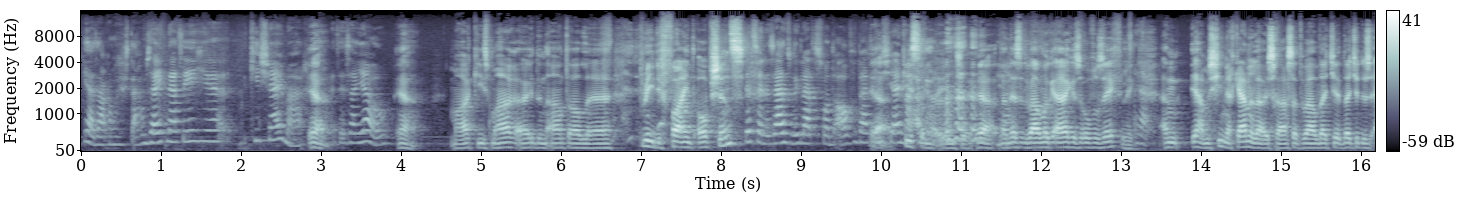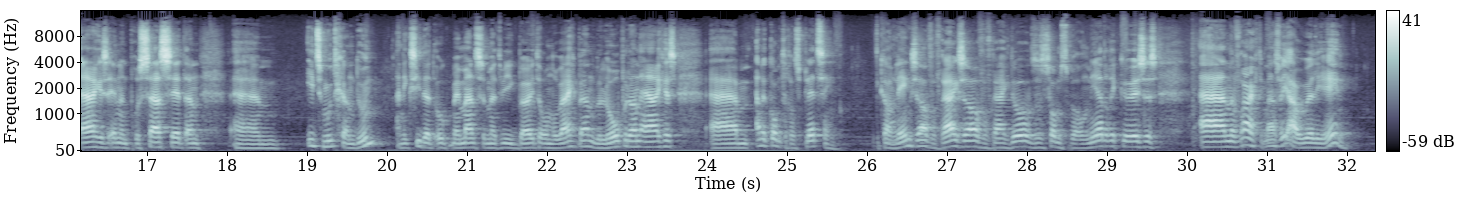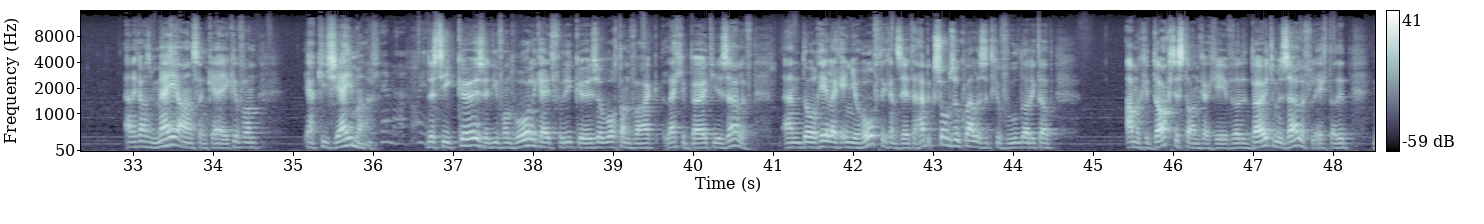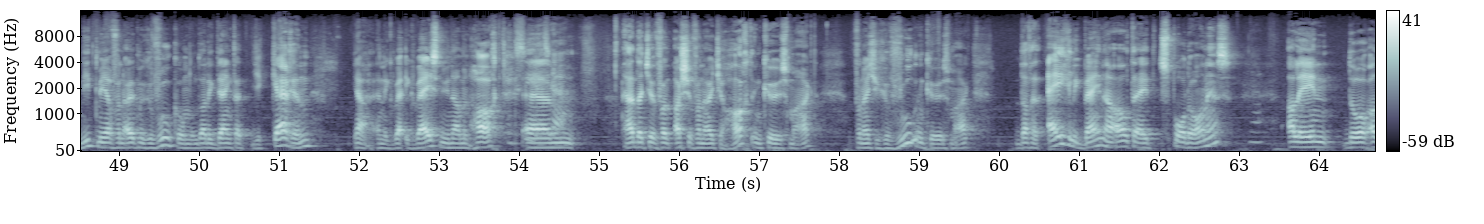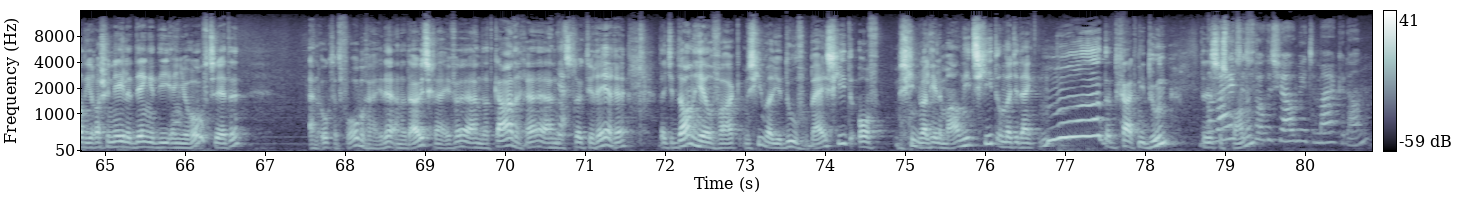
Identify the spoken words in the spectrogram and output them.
ja, daarom, daarom zei ik net tegen je: kies jij maar. Ja. Het is aan jou. ja. Maar kies maar uit een aantal eh, predefined options. Dit zijn de 26 letters van het alfabet. Ja, kies jij kies er maar. eentje. Ja, dan is het wel nog ergens overzichtelijk. Ja. En ja, misschien herkennen luisteraars dat wel, dat je, dat je dus ergens in een proces zit en ehm, iets moet gaan doen. En ik zie dat ook bij mensen met wie ik buiten onderweg ben. We lopen dan ergens ehm, en dan komt er een splitsing. Je kan linksaf of rechtsaf of rechtdoor, er zijn soms wel meerdere keuzes. En dan vraag ik de mensen van, ja, waar wil je heen? En dan gaan ze mij aan staan kijken van, ja, kies jij maar. Kies jij maar. Oh, ja. Dus die keuze, die verantwoordelijkheid voor die keuze, wordt dan vaak, leg je buiten jezelf. En door heel erg in je hoofd te gaan zitten, heb ik soms ook wel eens het gevoel dat ik dat aan mijn gedachtenstand ga geven. Dat het buiten mezelf ligt, dat het niet meer vanuit mijn gevoel komt. Omdat ik denk dat je kern, ja, en ik, ik wijs nu naar mijn hart. Het, ehm, ja. dat je van, als je vanuit je hart een keus maakt, vanuit je gevoel een keus maakt, dat het eigenlijk bijna altijd spot on is. Ja. Alleen door al die rationele dingen die in je hoofd zitten, en ook dat voorbereiden en het uitschrijven en dat kaderen en Ja. dat structureren, dat je dan heel vaak misschien wel je doel voorbij schiet, of misschien wel helemaal niet schiet, omdat je denkt, "Nee, dat ga ik niet doen. Maar is te waar heeft het volgens jou mee te maken dan?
